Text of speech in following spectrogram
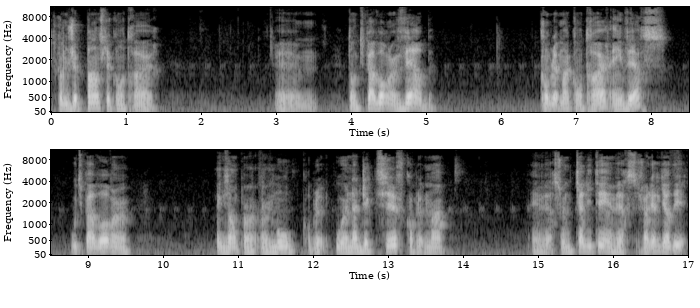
C'est comme je pense le contraire. Euh, donc tu peux avoir un verbe complètement contraire, inverse, ou tu peux avoir un exemple, un, mot ou un adjectif complètement inverse, ou une qualité inverse. Je vais aller regarder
